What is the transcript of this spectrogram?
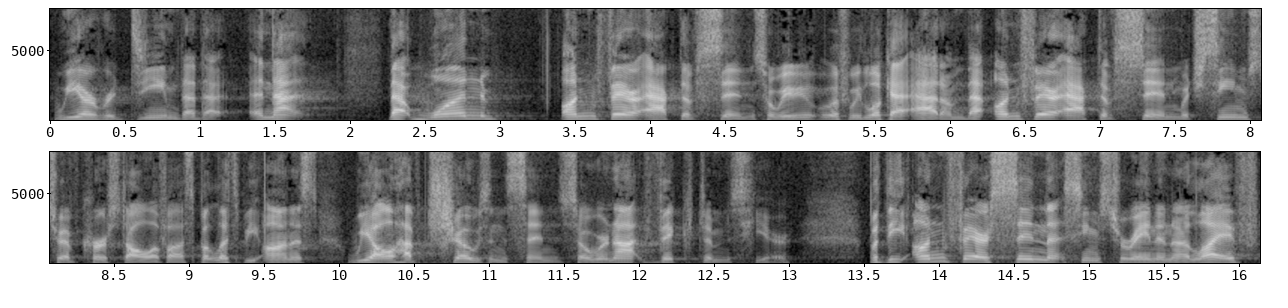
we are redeemed, that, that, and that, that one unfair act of sin. So, we, if we look at Adam, that unfair act of sin, which seems to have cursed all of us, but let's be honest, we all have chosen sin, so we're not victims here. But the unfair sin that seems to reign in our life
